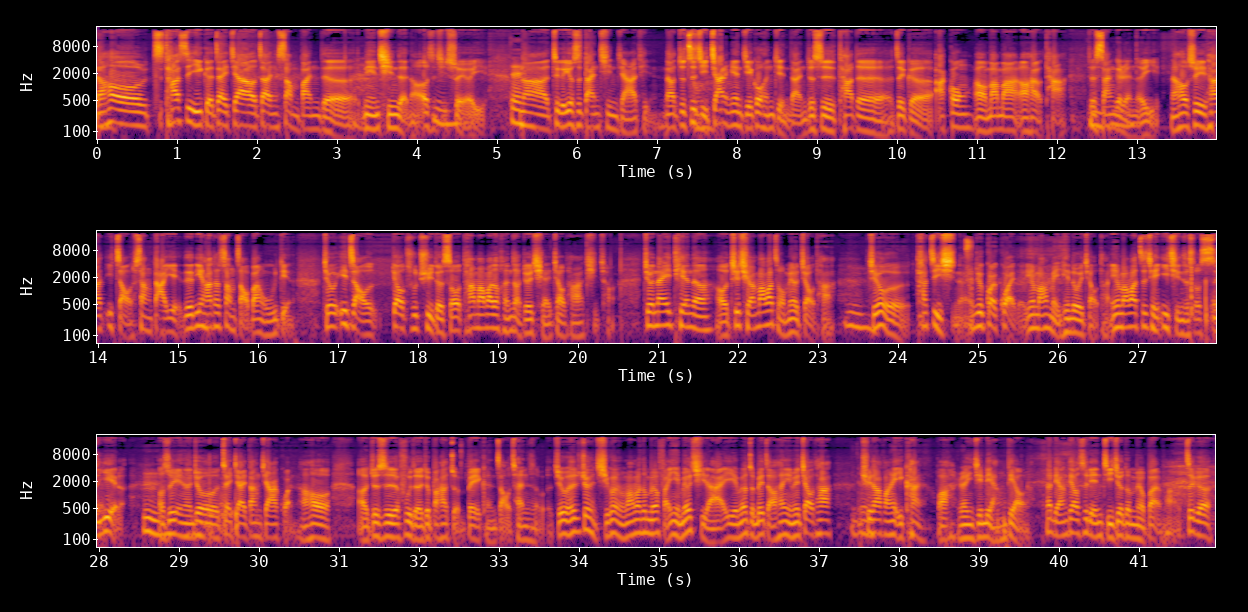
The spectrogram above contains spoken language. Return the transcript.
然后他是一个在加油站上班的年轻人哦，二十几岁而已，对，那这个又是单亲家庭，那就自己家里面结构很简单，就是他的这个阿公，然后妈妈，然后还有他。这三个人而已，然后所以他一早上大夜，因为他他上早班五点，就一早调出去的时候，他妈妈都很早就会起来叫他起床。就那一天呢，哦，就起来妈妈怎么没有叫他？嗯，结果他自己醒来就怪怪的，因为妈妈每天都会叫他，因为妈妈之前疫情的时候失业了，嗯，哦，所以呢就在家里当家管，然后呃就是负责就帮他准备可能早餐什么的。结果他就很奇怪，我妈妈都没有反应，也没有起来，也没有准备早餐，也没有叫他去他房间一看，哇，人已经凉掉了。那凉掉是连急救都没有办法，这个。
